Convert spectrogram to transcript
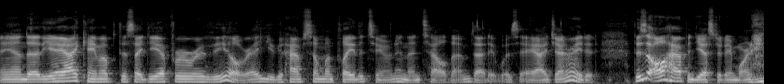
And uh, the AI came up with this idea for a reveal, right? You could have someone play the tune and then tell them that it was AI generated. This all happened yesterday morning.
